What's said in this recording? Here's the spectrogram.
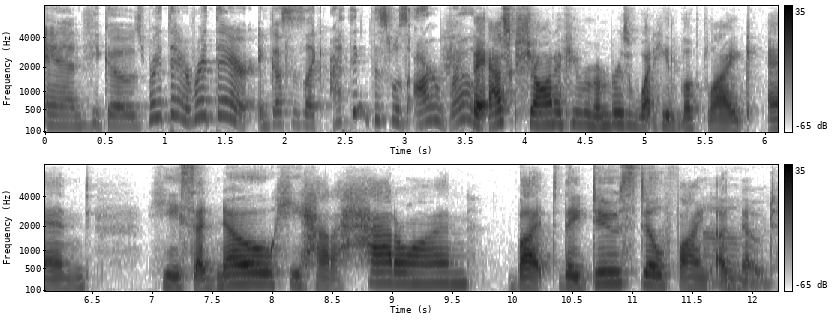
and he goes right there, right there. And Gus is like, "I think this was our row." They ask Shawn if he remembers what he looked like, and he said no, he had a hat on. But they do still find a Um. note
